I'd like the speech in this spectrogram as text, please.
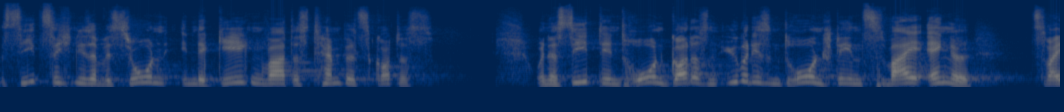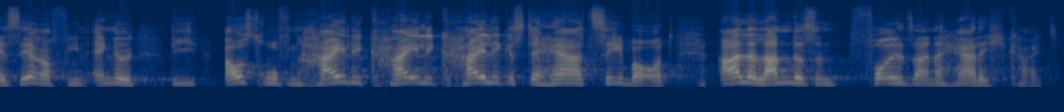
sieht sich in dieser Vision in der Gegenwart des Tempels Gottes. Und er sieht den Thron Gottes und über diesen Thron stehen zwei Engel, zwei Seraphim-Engel, die ausrufen, heilig, heilig, heilig ist der Herr Zebaoth. Alle Lande sind voll seiner Herrlichkeit.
